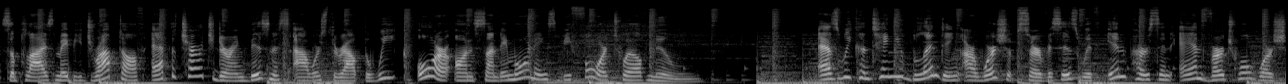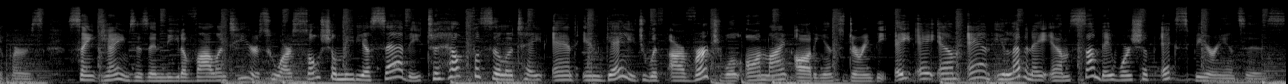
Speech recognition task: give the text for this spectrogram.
Supplies may be dropped off at the church during business hours throughout the week or on Sunday mornings before 12 noon. As we continue blending our worship services with in person and virtual worshipers, St. James is in need of volunteers who are social media savvy to help facilitate and engage with our virtual online audience during the 8 a.m. and 11 a.m. Sunday worship experiences.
